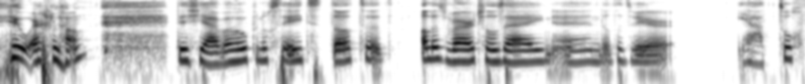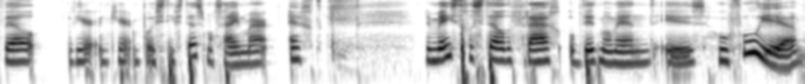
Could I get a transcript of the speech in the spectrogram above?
heel erg lang. Dus ja, we hopen nog steeds dat het alles waard zal zijn. En dat het weer, ja, toch wel weer een keer een positief test mag zijn. Maar echt, de meest gestelde vraag op dit moment is: hoe voel je je?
